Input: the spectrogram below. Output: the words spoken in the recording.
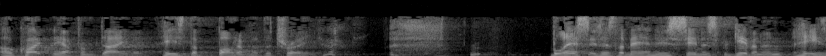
I'll quote now from David, he's the bottom of the tree. Blessed is the man whose sin is forgiven, and he is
